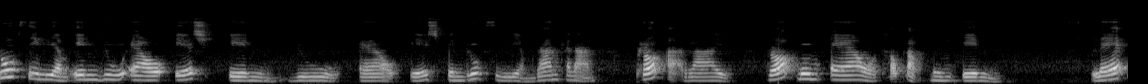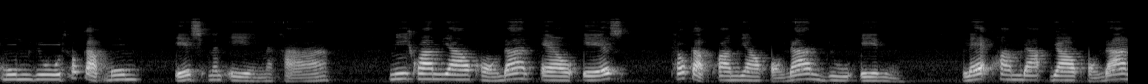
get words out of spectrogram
รูปสี่เหลี่ยม NULH NULH เป็นรูปสี่เหลี่ยมด้านขนาน เพราะอะไร เพราะมุม L เท่ากับมุม N และมุม U เท่ากับมุม H นั่นเองนะคะ มีความยาวของด้าน LH เท่ากับความยาวของด้าน UN และความยาวของด้าน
